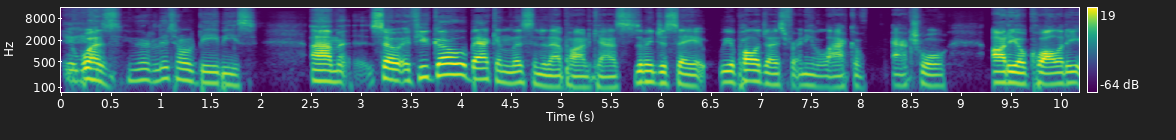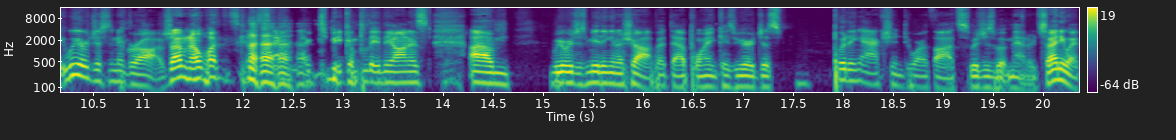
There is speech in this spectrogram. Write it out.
it was. You're little babies. Um, so if you go back and listen to that podcast, let me just say we apologize for any lack of actual audio quality. We were just in a garage. I don't know what it's gonna sound like to be completely honest. Um, we were just meeting in a shop at that point because we were just putting action to our thoughts, which is what mattered. So anyway,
